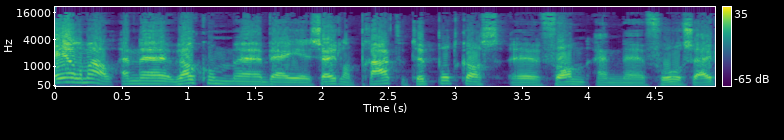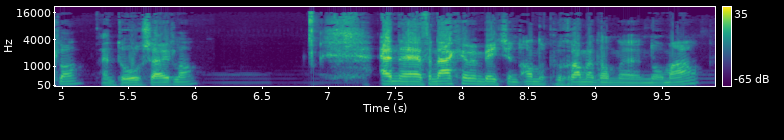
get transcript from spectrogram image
Hey allemaal en uh, welkom uh, bij Zuidland Praat, de podcast uh, van en voor Zuidland en door Zuidland. En vandaag hebben we een beetje een ander programma dan normaal. We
